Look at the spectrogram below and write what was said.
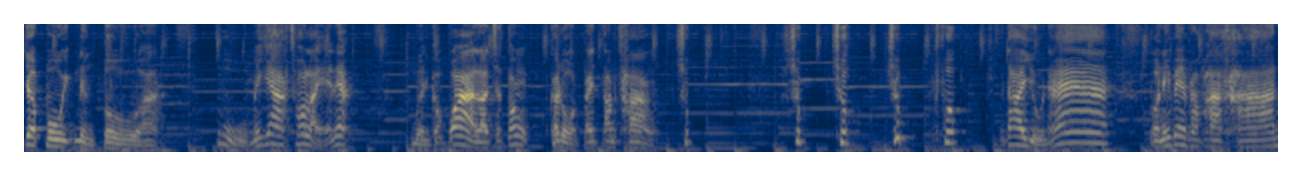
เจอปูอีกหนึ่งตัวโอ้โหไม่ยากเท่าไหร่เนี่ย เหมือนกับว่าเราจะต้องกระโดดไปตามทางชุบชุบชุบชุบฟึบได้อยู่นะ ตัวนี้เป็นประภาคาร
